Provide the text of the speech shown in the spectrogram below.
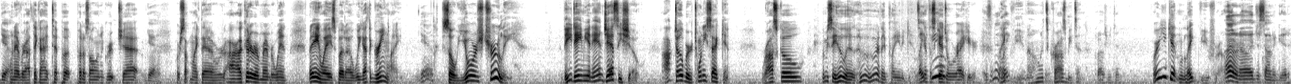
Yeah. Whenever I think I had to put put us all in a group chat yeah. or something like that, or I, I couldn't remember when. But anyways, but uh, we got the green light. Yeah. So yours truly, the Damien and Jesse show, October twenty second. Roscoe. Let me see who is who who are they playing against? I got the schedule right here. Isn't it Lakeview? No, it's Crosbyton. Crosbyton. Where are you getting Lakeview from? I don't know. It just sounded good.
